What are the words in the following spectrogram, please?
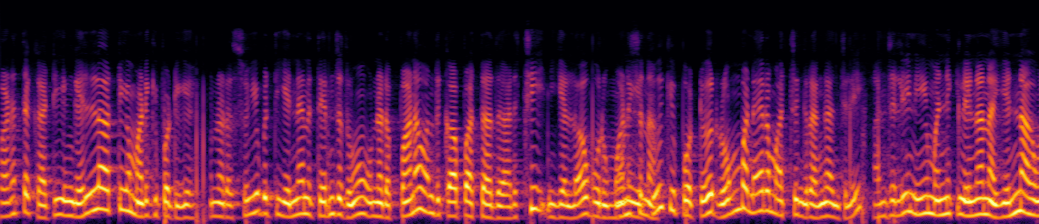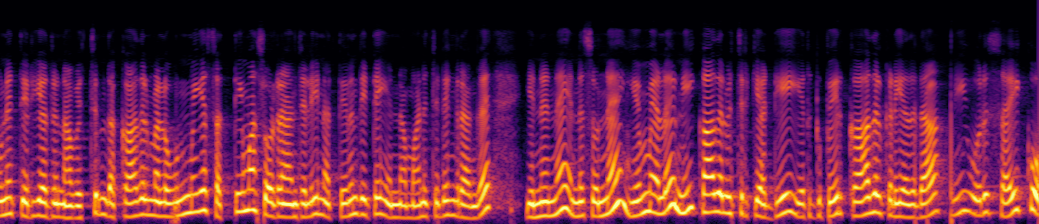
பணத்தை காட்டி எங்க எல்லார்ட்டையும் மடக்கி போட்டீங்க உன்னோட சுய பத்தி என்னன்னு தெரிஞ்சதும் உன்னோட பணம் வந்து காப்பாத்தாது. அடிச்சு நீ எல்லாம் ஒரு மனுஷனை? தூக்கி போட்டு ரொம்ப நேரம் ஆச்சுங்கிறாங்க அஞ்சலி. அஞ்சலி நீ மன்னிக்கலைன்னா நான் என்ன ஆகுனே தெரியாது. நான் வச்சிருந்த காதல் மேல உண்மையா சத்தியமா சொல்றேன் அஞ்சலி. நான் தெரிஞ்சிட்டேன் என்ன மன்னிச்சிடுங்கிறாங்க. என்னென்ன என்ன சொன்ன? என் மேல நீ காதல் வச்சிருக்கியா? டே எதுக்கு பேர் காதல் கிடையாதுடா. நீ ஒரு சைக்கோ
